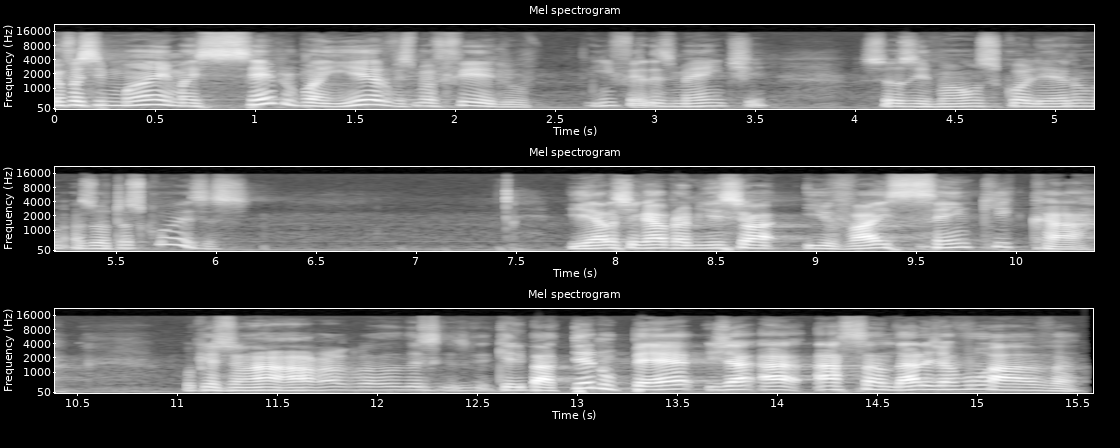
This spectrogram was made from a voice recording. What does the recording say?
Eu falei assim, mãe, mas sempre o banheiro? Eu falei assim, meu filho, infelizmente, seus irmãos escolheram as outras coisas. E ela chegava para mim e disse, ó, e vai sem quicar. Porque assim, aquele bater no pé, já, a, a sandália já voava.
